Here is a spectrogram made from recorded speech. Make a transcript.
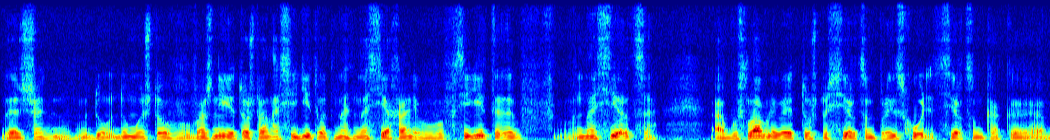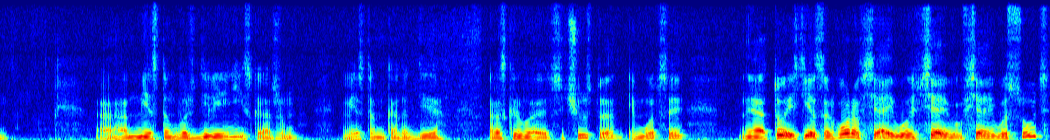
дальше. Думаю, что важнее то, что она сидит вот на, на, сидит на сердце, обуславливает то, что сердцем происходит. Сердцем как местом вожделений, скажем, местом, когда, где раскрываются чувства, эмоции – Э, то есть Ецергора, вся его, вся, его, вся его суть,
